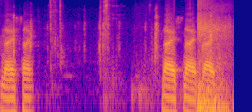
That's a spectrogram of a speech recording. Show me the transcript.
Nice, nice. Nice, nice, nice.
